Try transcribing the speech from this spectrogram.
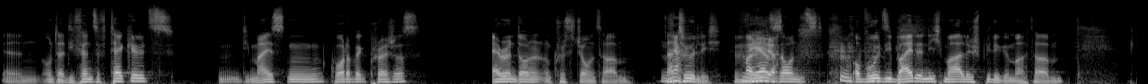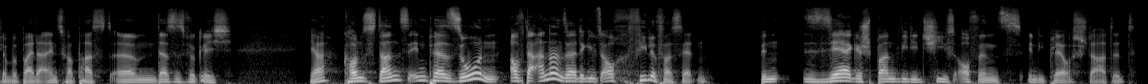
äh, unter Defensive Tackles die meisten Quarterback Pressures Aaron Donald und Chris Jones haben. Ja, Natürlich. Wer sonst? Obwohl sie beide nicht mal alle Spiele gemacht haben. Ich glaube, beide eins verpasst. Ähm, das ist wirklich, ja, Konstanz in Person. Auf der anderen Seite gibt es auch viele Facetten. Bin sehr gespannt, wie die Chiefs Offense in die Playoffs startet.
